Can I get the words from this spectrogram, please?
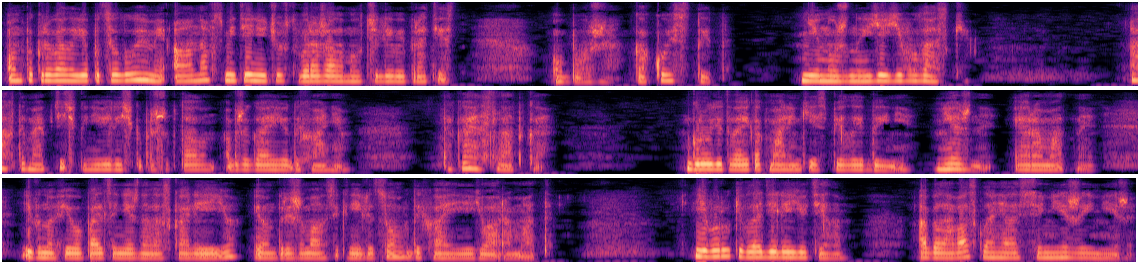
Он покрывал ее поцелуями, а она в смятении чувств выражала молчаливый протест. О боже, какой стыд! Не нужны ей его ласки. «Ах ты, моя птичка-невеличка!» – прошептал он, обжигая ее дыханием. «Такая сладкая. Груди твои, как маленькие спелые дыни, нежные и ароматные. И вновь его пальцы нежно ласкали ее, и он прижимался к ней лицом, вдыхая ее аромат. Его руки владели ее телом, а голова склонялась все ниже и ниже.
